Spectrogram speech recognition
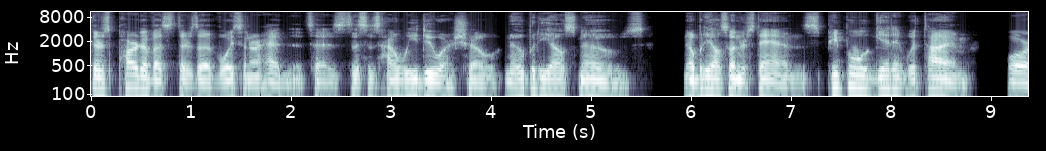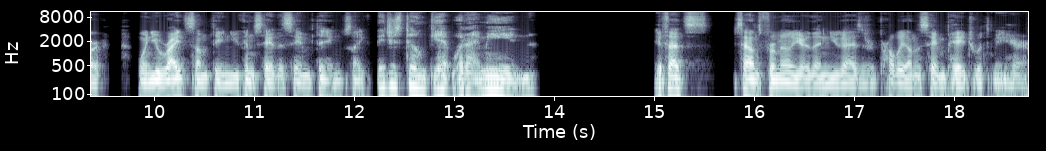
there's part of us, there's a voice in our head that says, This is how we do our show. Nobody else knows. Nobody else understands. People will get it with time. Or when you write something, you can say the same things like, They just don't get what I mean. If that sounds familiar, then you guys are probably on the same page with me here.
